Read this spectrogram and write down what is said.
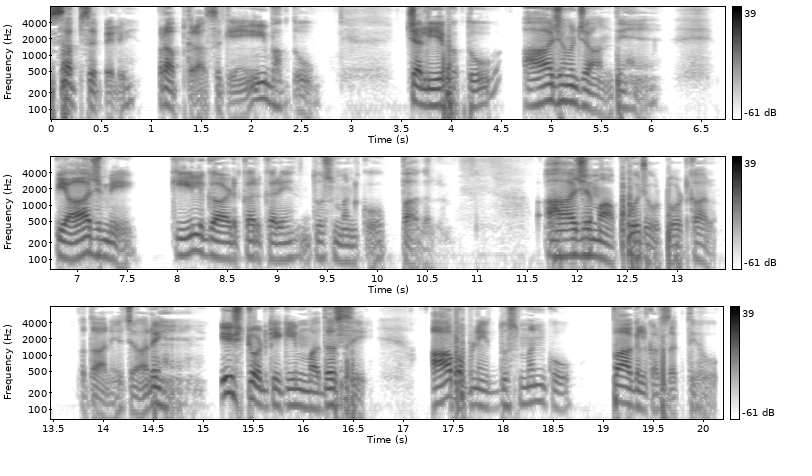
सबसे पहले प्राप्त करा सकें भक्तों। चलिए भक्तों, आज हम जानते हैं, प्याज में कील गाड़ कर करें दुश्मन को पागल। आज हम आपको जो टोटका बताने जा रहे हैं, इस टोटके की मदद से आप अपने दुश्मन को पागल कर सकते हो।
